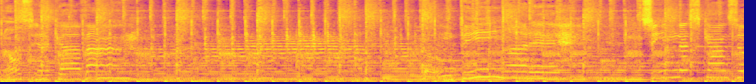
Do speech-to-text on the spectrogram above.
no se acaba. Continuaré sin descanso.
